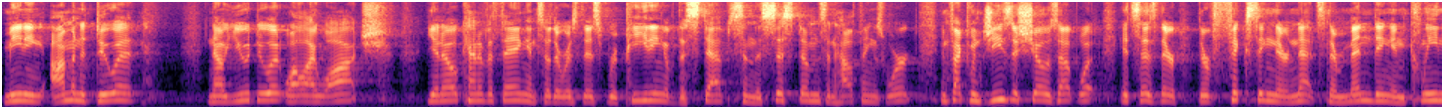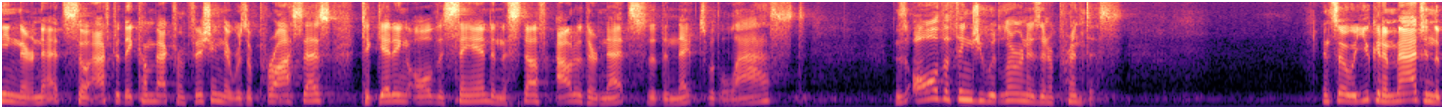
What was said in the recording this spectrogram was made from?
meaning, I'm going to do it. Now you do it while I watch you know, kind of a thing. And so there was this repeating of the steps and the systems and how things worked. In fact, when Jesus shows up, what it says they're they're fixing their nets, they're mending and cleaning their nets. So after they come back from fishing, there was a process to getting all the sand and the stuff out of their nets so that the nets would last. This is all the things you would learn as an apprentice. And so you can imagine the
